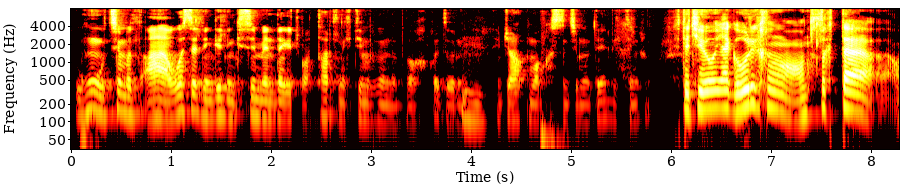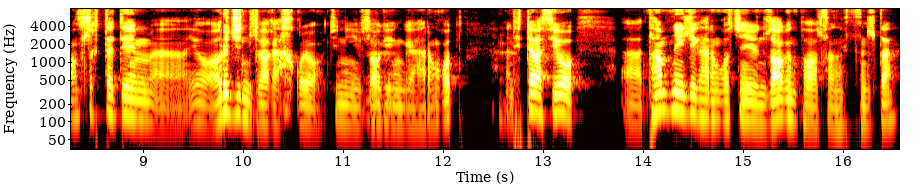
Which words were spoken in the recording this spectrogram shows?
хүн үтсэн бол аа угаасаа л ингээл ингэсэн байна да гэж ботоор л нэг тиймэрхүү юм байгаа байхгүй зүгээр тийм жок мок гэсэн ч юм уу те нэг тиймэрхүү. Гэтэ чи яг өөрийнхөө онцлогтой онцлогтой тийм юу оригинал байгаа байхгүй юу? Чиний влогийг ингээ харангууд. Гэтэ бас юу thumbnail-ыг харангууд чинь логон пол санагдсан л да.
